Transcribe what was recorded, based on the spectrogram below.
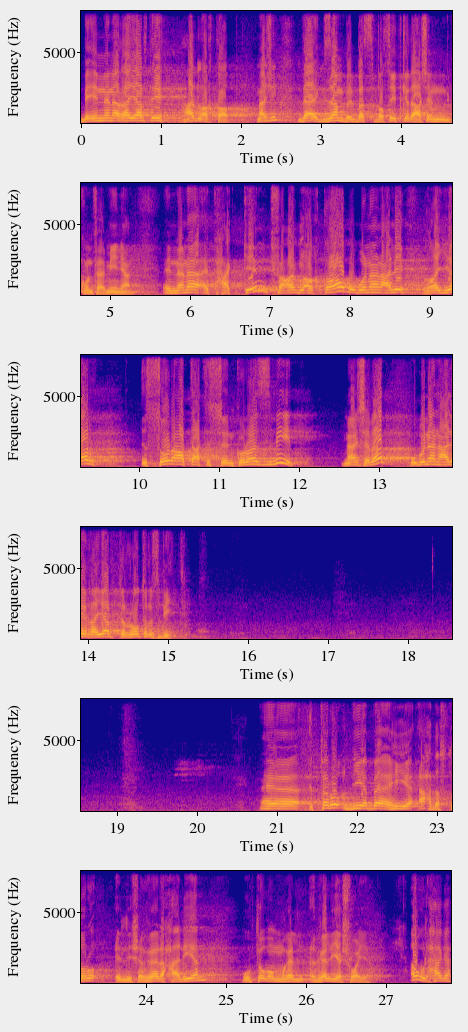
بان أنا غيرت إيه؟ عدد الاقطاب ماشي؟ ده example بس بسيط كده عشان نكون فاهمين يعني. إن أنا اتحكمت في عدد الاقطاب وبناء عليه غيرت السرعة بتاعت ال synchronous speed. ماشي يا شباب؟ وبناء عليه غيرت ال rotor speed آه، الطرق دي بقى هي أحدث طرق اللي شغالة حاليا وبتبقى غالية شوية. أول حاجة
